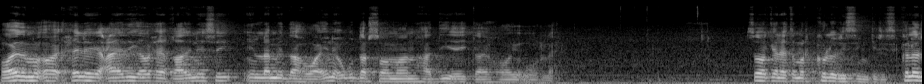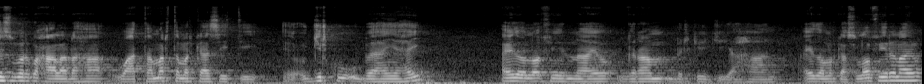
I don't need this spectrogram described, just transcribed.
hooyada xilliga caadiga waxay qaadanaysay in la mid ah waa inay ugu darsoomaan haddii ay tahay hooyo uur leh. Sidoo kaleeto marka calories increase calories marka waxaa la dhahaa waa tamarta markaasayt jirku u baahan yahay ayadoo loo fiirinayo gram kg ahaan. Ayadoo markaas loo fiirinayo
